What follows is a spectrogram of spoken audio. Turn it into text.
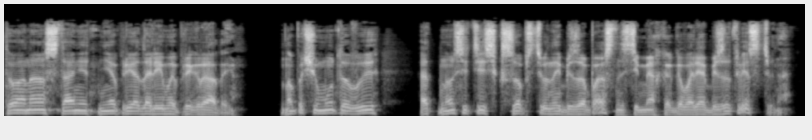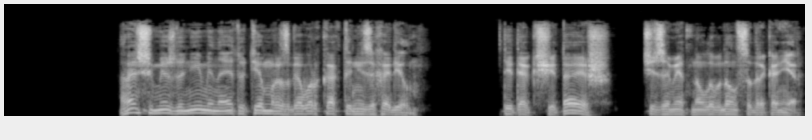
то она станет непреодолимой преградой. Но почему-то вы относитесь к собственной безопасности, мягко говоря, безответственно. Раньше между ними на эту тему разговор как-то не заходил. «Ты так считаешь?» — чуть заметно улыбнулся драконьер.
